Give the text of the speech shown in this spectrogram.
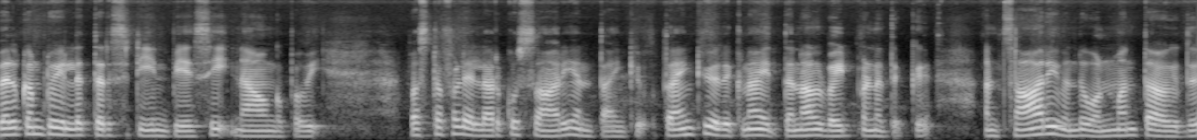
வெல்கம் டு இல்லத்தரசி பேசி நான் உங்கள் பவி. ஃபர்ஸ்ட் ஆஃப் ஆல் எல்லாருக்கும் sorry and thank you thank you எதுக்குன்னா இத்தனை நாள் வெயிட் பண்ணதுக்கு. அண்ட் சாரி வந்து ஒன் மந்த் ஆகுது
